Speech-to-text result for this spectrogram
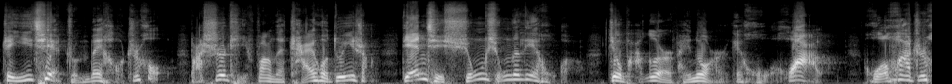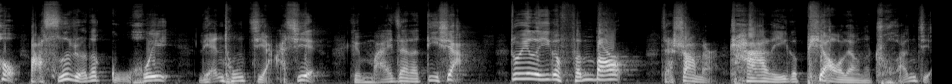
这一切准备好之后，把尸体放在柴火堆上，点起熊熊的烈火，就把厄尔培诺尔给火化了。火化之后，把死者的骨灰连同甲械给埋在了地下，堆了一个坟包，在上面插了一个漂亮的船桨。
